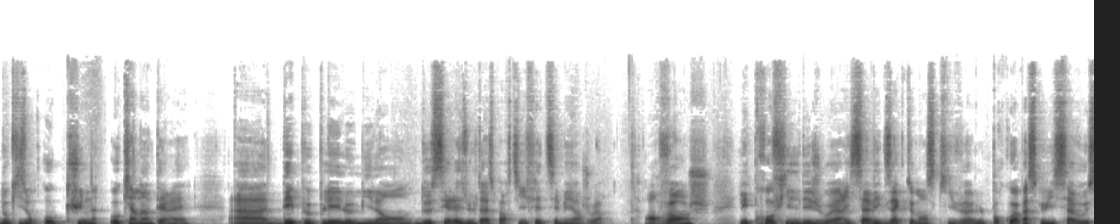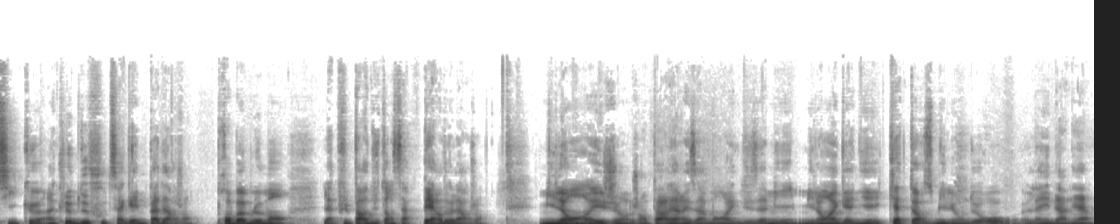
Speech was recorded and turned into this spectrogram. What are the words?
Donc ils n'ont aucun intérêt à dépeupler le Milan de ses résultats sportifs et de ses meilleurs joueurs. En revanche, les profils des joueurs, ils savent exactement ce qu'ils veulent. Pourquoi? Parce qu'ils savent aussi qu'un club de foot, ça gagne pas d'argent. Probablement, la plupart du temps, ça perd de l'argent. Milan, et j'en parlais récemment avec des amis, Milan a gagné 14 millions d'euros l'année dernière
